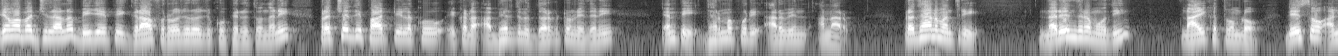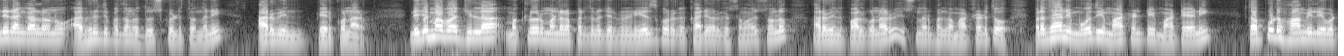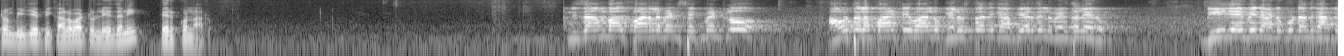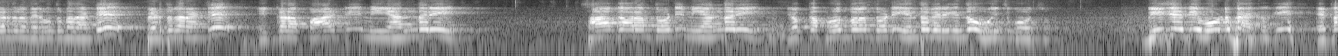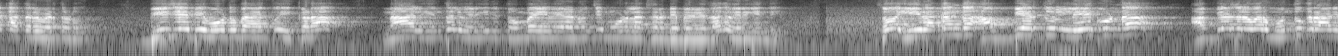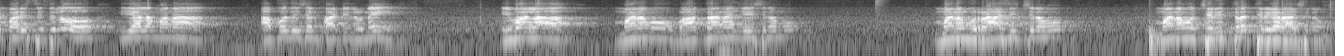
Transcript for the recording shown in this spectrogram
నిజామాబాద్ జిల్లాలో BJP graph రోజురోజుకు పెరుగుతోందని ప్రత్యర్థి పార్టీలకు ఇక్కడ అభ్యర్థులు దొరకటం లేదని ఎంపీ ధర్మపురి అరవింద్ అన్నారు. ప్రధానమంత్రి నరేంద్ర మోదీ నాయకత్వంలో దేశం అన్ని రంగాల్లోనూ అభివృద్ధి పదంలో దూసుకెళ్తోందని అరవింద్ పేర్కొన్నారు. నిజామాబాద్ జిల్లా మక్లూరు మండల పరిధిలో జరిగిన నియోజకవర్గ కార్యవర్గ సమావేశంలో అరవింద్ పాల్గొన్నారు. ఈ సందర్భంగా మాట్లాడుతూ ప్రధాని మోదీ మాటంటే మాటే అని తప్పుడు హామీలు ఇవ్వటం బీజేపీకి అలవాటు లేదని పేర్కొన్నారు. నిజామాబాద్ పార్లమెంట్ సెగ్మెంట్లో అవతల పార్టీ వాళ్ళు గెలుస్తందుకు అభ్యర్థులు పెడతలేరు. బీజేపీని అడ్డుకుంటందుకు అభ్యర్థులు పెరుగుతున్నదంటే పెడుతున్నారంటే ఇక్కడ పార్టీ మీ అందరి సహకారంతో మీ అందరి యొక్క ప్రోద్బలంతో ఎంత పెరిగిందో ఊహించుకోవచ్చు. బీజేపీ ఓటు బ్యాంకుకి ఎట్లా కత్తెర పెడతాడు? బీజేపీ ఓటు బ్యాంకు ఇక్కడ నాలుగింతలు పెరిగింది. తొంభై వేల నుంచి మూడు లక్షల డెబ్బై వేల దాకా పెరిగింది. సో ఈ రకంగా అభ్యర్థులు లేకుండా అభ్యర్థులు ఎవరు ముందుకు రాని పరిస్థితిలో ఇవాళ మన అపోజిషన్ పార్టీలు ఉన్నాయి. ఇవాళ మనము వాగ్దానాలు చేసినాము మనము రాసిచ్చినాము మనము చరిత్ర తిరగరాసినాము.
